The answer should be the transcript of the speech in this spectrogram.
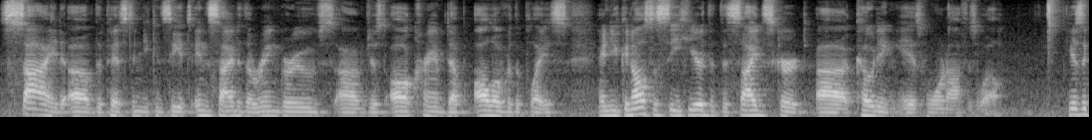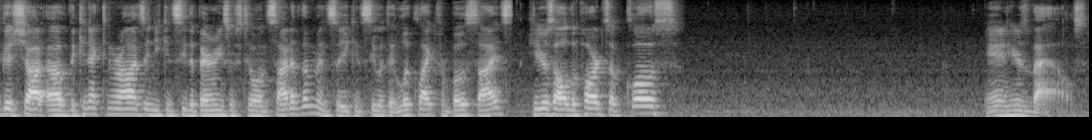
side of the piston. You can see it's inside of the ring grooves, um, just all crammed up all over the place. And you can also see here that the side skirt uh, coating is worn off as well. Here's a good shot of the connecting rods and you can see the bearings are still inside of them and so you can see what they look like from both sides. Here's all the parts up close and here's valves.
